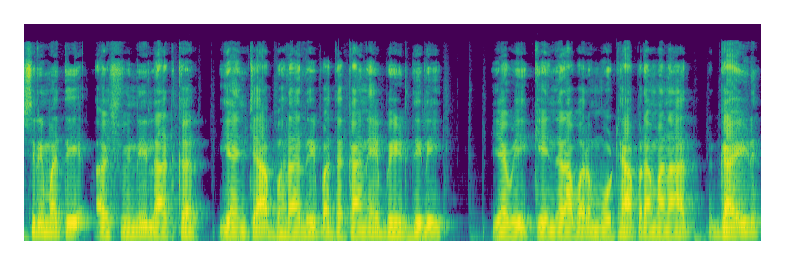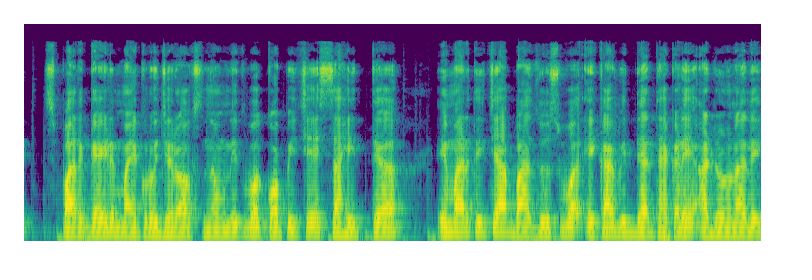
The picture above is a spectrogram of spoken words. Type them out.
श्रीमती अश्विनी लाटकर यांच्या भरारी पथकाने भेट दिली. यावेळी केंद्रावर मोठ्या प्रमाणात guide spark guide micro Xerox Navneet व कॉपीचे साहित्य इमारतीच्या बाजूस व एका विद्यार्थ्याकडे आढळून आले.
